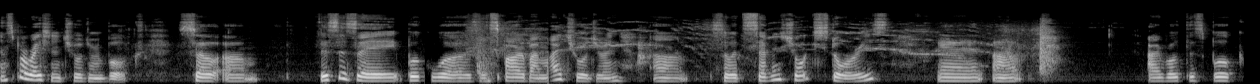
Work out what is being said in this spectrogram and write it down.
inspiration children books. So um, this is a book was inspired by my children. Um, so it's seven short stories, and um, I wrote this book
